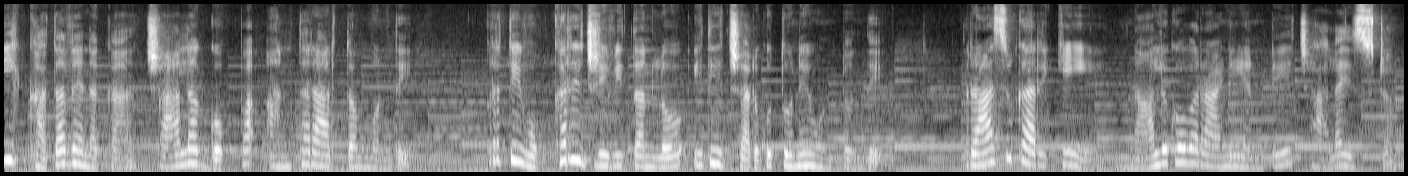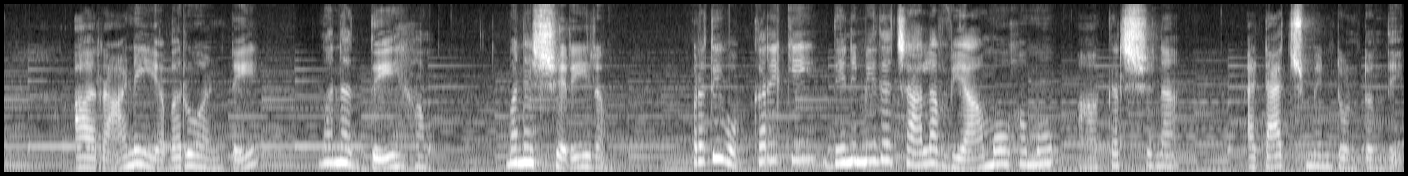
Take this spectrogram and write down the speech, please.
ఈ కథ వెనక చాలా గొప్ప అంతరార్థం ఉంది. ప్రతి ఒక్కరి జీవితంలో ఇది జరుగుతూనే ఉంటుంది. రాజుగారికి నాలుగవ రాణి అంటే చాలా ఇష్టం. ఆ రాణి ఎవరు అంటే మన దేహం మన శరీరం. ప్రతి ఒక్కరికి దీని మీద చాలా వ్యామోహము ఆకర్షణ అటాచ్మెంట్ ఉంటుంది.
